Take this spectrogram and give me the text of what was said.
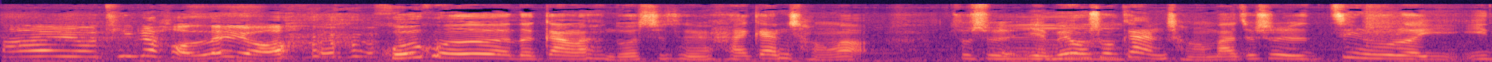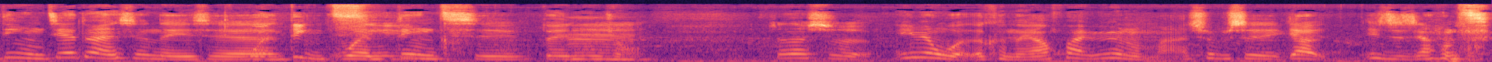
哎呦，听着好累哦！浑浑噩噩的干了很多事情，还干成了，就是也没有说干成吧，就是进入了一定阶段性的一些稳定期稳定期，对那种，真的是因为我的可能要换运了嘛，是不是要一直这样子？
